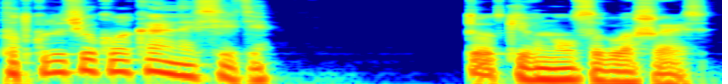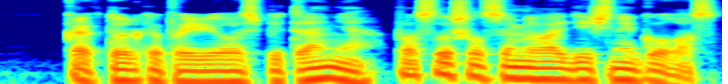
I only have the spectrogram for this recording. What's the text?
подключу к локальной сети». Тот кивнул, соглашаясь. Как только появилось питание, послышался мелодичный голос.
